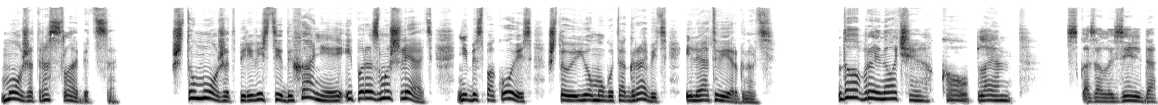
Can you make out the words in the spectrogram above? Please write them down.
может расслабиться что может перевести дыхание и поразмышлять, не беспокоясь, что ее могут ограбить или отвергнуть. «Доброй ночи, Коупленд», — сказала Зельда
